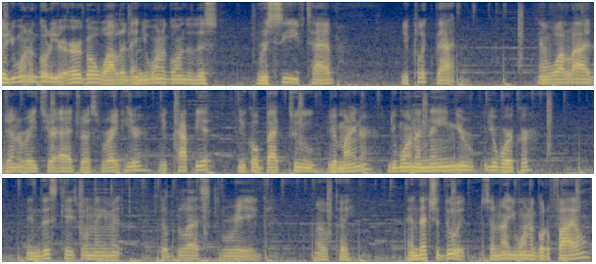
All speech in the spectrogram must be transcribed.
So you want to go to your Ergo wallet and you want to go into this receive tab. You click that and voila it generates your address right here. You copy it. You go back to your miner. You want to name your, your worker. In this case we'll name it the blessed rig. Okay. And that should do it. So now you want to go to file,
